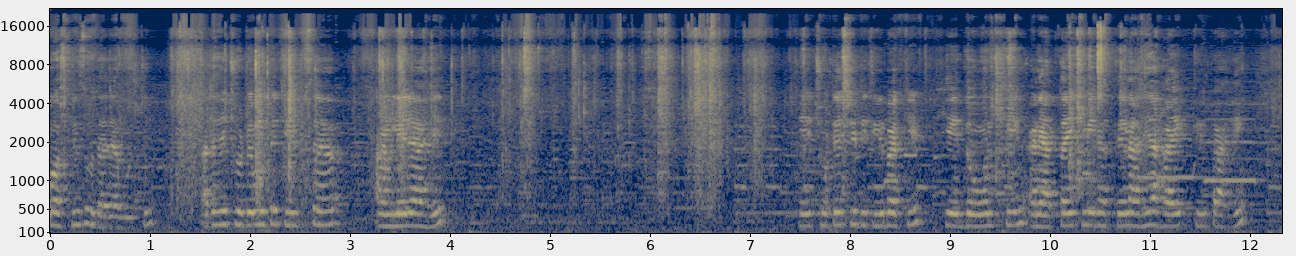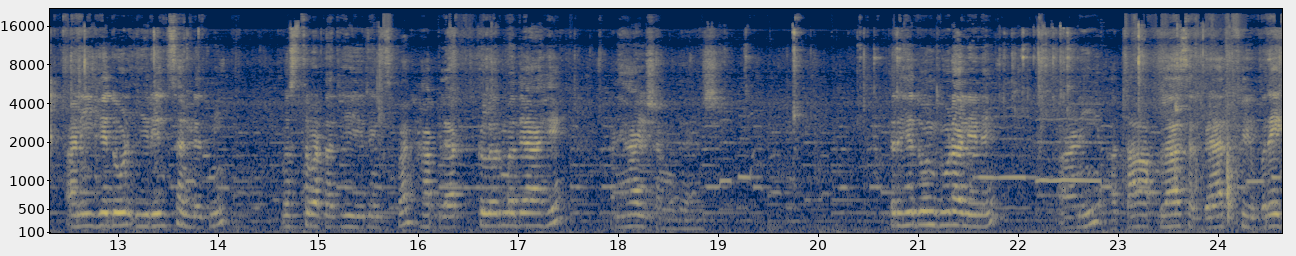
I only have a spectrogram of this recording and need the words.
कॉस्टलीच होत्या त्या गोष्टी. आता हे छोटे मोठे क्लिप्स आणलेले आहेत. हे छोटेशी टिकली पाकिट हे दोन तीन आणि आता एक मी घातलेला आहे हा एक क्लिप आहे. आणि हे दोन इयरिंग्स आणलेत मी. मस्त वाटतात हे इयरिंग्स पण. हा ब्लॅक कलरमध्ये आहे आणि हा यशामध्ये आहे तर हे दोन घेऊन आलेले. आणि आता आपला सगळ्यात फेवरेट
